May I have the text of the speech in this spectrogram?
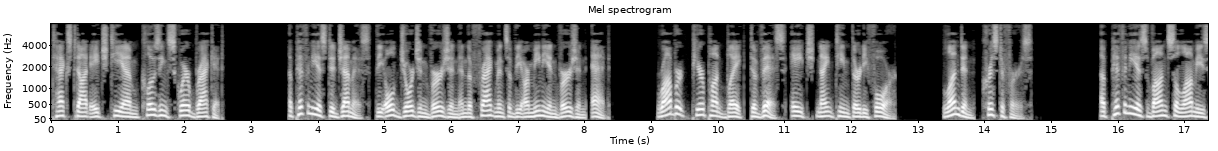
text.htm closing square bracket Epiphanius de Gemmis, the Old Georgian version and the fragments of the Armenian version, ed. Robert Pierpont Blake, de Vis, H. 1934. London, Christophers. Epiphanius von Salamis,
